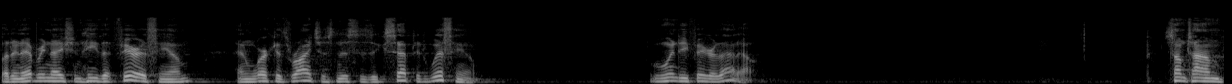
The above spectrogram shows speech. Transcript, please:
But in every nation, he that feareth him and worketh righteousness is accepted with him. When did he figure that out? Sometime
